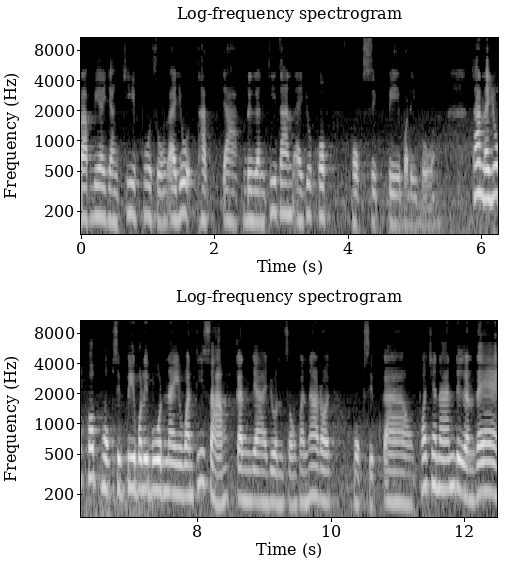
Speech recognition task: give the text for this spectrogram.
รับเบี้ยยังชีพผู้สูงอายุถัดจากเดือนที่ท่านอายุครบ 60 ปีบริบูรณ์ ท่านอายุครบ 60 ปีบริบูรณ์ในวันที่ 3 กันยายน 2569 เพราะฉะนั้นเดือนแรก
